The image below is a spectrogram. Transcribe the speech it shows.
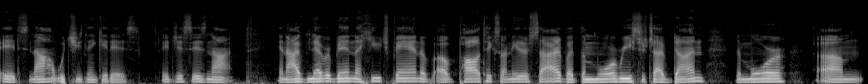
It's not what you think it is. It just is not. And I've never been a huge fan of, of politics on either side. But the more research I've done, the more um,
